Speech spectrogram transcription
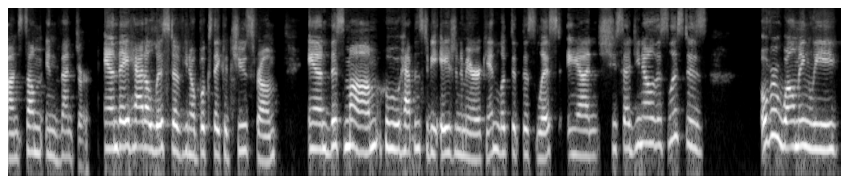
on some inventor and they had a list of you know books they could choose from and this mom who happens to be asian american looked at this list and she said you know this list is overwhelmingly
